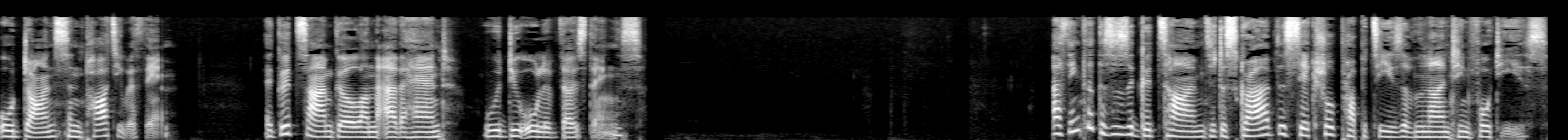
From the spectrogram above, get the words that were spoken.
or dance and party with them. A good time girl, on the other hand, would do all of those things. I think that this is a good time to describe the sexual properties of the 1940s.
